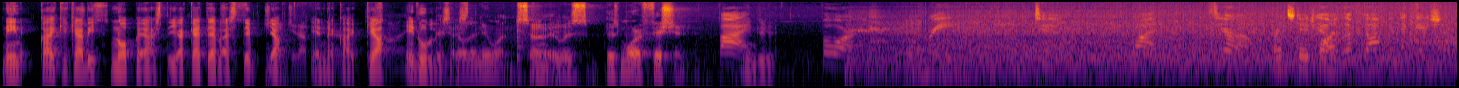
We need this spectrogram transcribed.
niin kaikki kävi nopeasti ja kätevästi ja ennen kaikkea edullisesti. Five, Indeed. four, three, two, one, zero. Red stage one. Liftoff indication.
